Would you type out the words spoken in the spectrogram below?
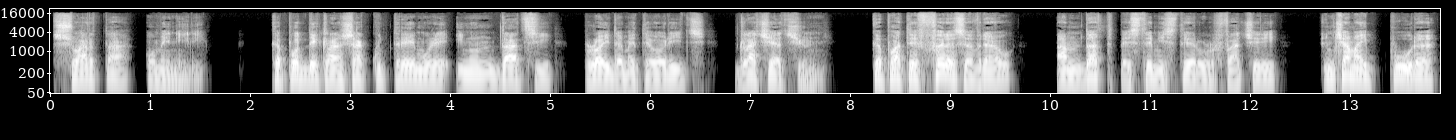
soarta omenirii, că pot declanșa cu tremure, inundații, ploi de meteoriți, glaciațiuni, că poate fără să vreau am dat peste misterul facerii în cea mai pură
